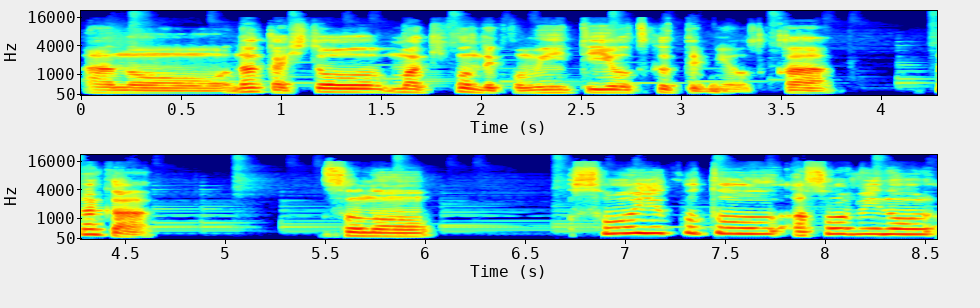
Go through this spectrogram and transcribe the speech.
あの、なんか人を巻き込んでコミュニティを作ってみようとか、なんか、その、そういうこと、遊びの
